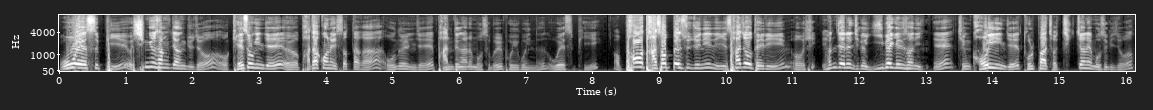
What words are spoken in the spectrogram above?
OSP, 어, 신규 상장주죠. 어, 계속 이제 어, 바닥권에 있었다가 오늘 이제 반등하는 모습을 보이고 있는 OSP. 어, 퍼 5배 수준인 이 사조 대림, 어, 히- 현재는 지금 200일선이 지금 거의 이제 돌파 저 직전의 모습이죠.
